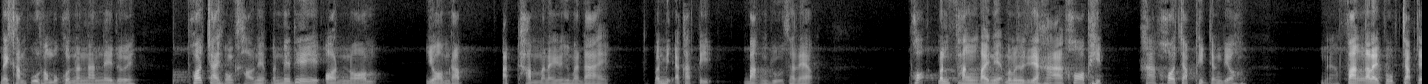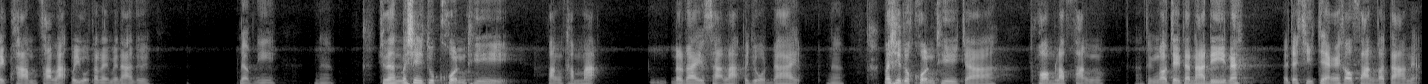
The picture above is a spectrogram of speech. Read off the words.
ในคำพูดของบุคคลนั้นๆได้เลย เพราะใจของเขาเนี่ยมันไม่ได้อ่อนน้อมยอมรับอัตธรรมอะไรขึ้นมาได้ มันมีอคติบังอยู่ซะแล้ว เพราะมันฟังไปเนี่ยมันจะหาข้อผิด หาข้อจับผิดอย่างเดียวนะฟังอะไรปุ๊บจับใจความสาระประโยชน์อะไรไม่ได้เลย แบบนี้นะฉะนั้นไม่ใช่ทุกคนที่ฟังธรรมะแล้วได้สาระประโยชน์ได้นะไม่ใช่ทุกคนที่จะพร้อมรับฟัง ถึงเราเจตนาดีนะแต่จะชี้แจงให้เขาฟังก็ตามเนี่ย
